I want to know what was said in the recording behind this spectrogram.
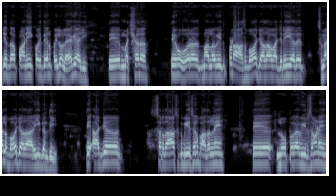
ਜਿੱਦਾਂ ਪਾਣੀ ਕੁਝ ਦਿਨ ਪਹਿਲੋਂ ਲੈ ਗਿਆ ਜੀ, ਤੇ ਮੱਛਰ ਤੇ ਹੋਰ ਮਤਲਬ ਕਿ ਭੜਾਸ ਬਹੁਤ ਜ਼ਿਆਦਾ ਵੱਜ ਰਹੀ ਹੈ ਤੇ ਸਮੈਲ ਬਹੁਤ ਜ਼ਿਆਦਾ ਆ ਰਹੀ ਗੰਦੀ। ਤੇ ਅੱਜ ਸਰਦਾਰ ਸੁਖਬੀਰ ਸਿੰਘ ਬਾਦਲ ਨੇ ਤੇ ਲੋਪਗਾ ਵੀਰ ਸਿੰਘ ਨੇ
